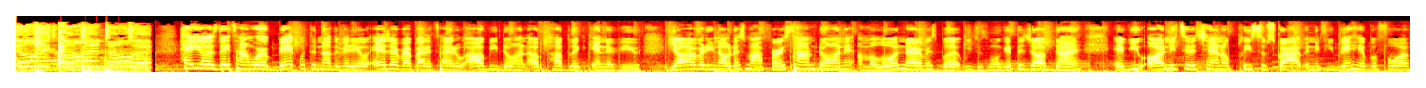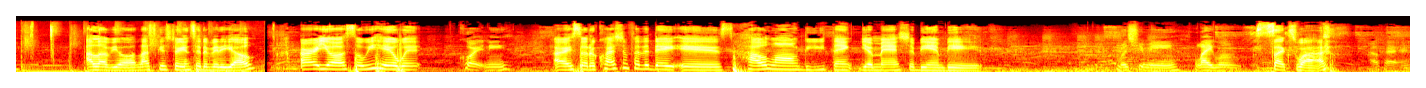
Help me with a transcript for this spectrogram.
You ain't going nowhere. Hey yo, it's DaeeTime. We're back with another video. As I read by the title, I'll be doing a public interview. Y'all already know this is my first time doing it. I'm a little nervous, but we just gonna get the job done. If you are new to the channel, please subscribe. And if you've been here before, I love y'all. Let's get straight into the video. All right, y'all. So we here with Courtney. All right. So the question for the day is: How long do you think your man should be in bed, What you mean? Like when? sex wise? Okay.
